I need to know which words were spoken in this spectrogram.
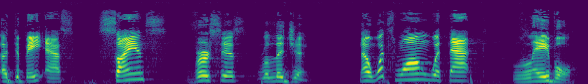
uh, debate as science versus religion. Now, what's wrong with that label?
